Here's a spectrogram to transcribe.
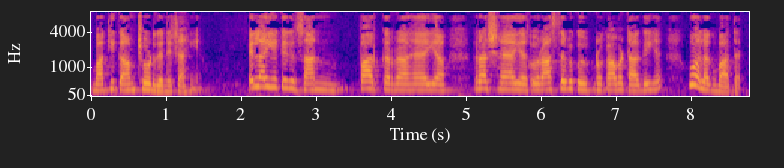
باقی کام چھوڑ دینے چاہیے۔ اللہ یہ کہ انسان پارک کر رہا ہے یا رش ہے یا راستے میں کوئی رکاوٹ آ گئی ہے، وہ الگ بات ہے۔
